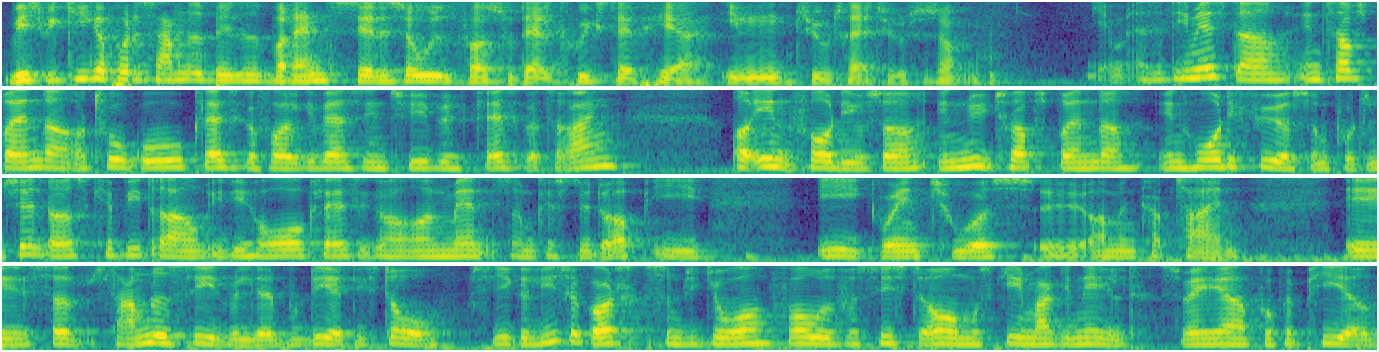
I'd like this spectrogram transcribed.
Hvis vi kigger på det samlede billede, hvordan ser det så ud for Sudal Quickstep her inden 2023-sæsonen? Jamen, altså de mister en topsprinter og to gode klassikerfolk i hver sin type klassikerterræn. Og ind får de jo så en ny topsprinter, en hurtig fyr, som potentielt også kan bidrage i de hårde klassikere, og en mand, som kan støtte op i, i Grand Tours øh, om en kaptajn. Øh, så samlet set vil jeg vurdere, at de står cirka lige så godt, som de gjorde forud for sidste år, måske marginalt svagere på papiret.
